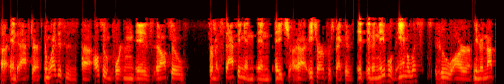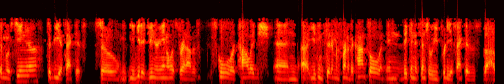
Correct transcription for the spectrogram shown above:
uh, and after. And why this is uh, also important is it also from a staffing and, and HR, uh, HR, perspective, it, it, enables analysts who are, you know, not the most senior to be effective. So you get a junior analyst right out of school or college, and uh, you can sit them in front of the console, and, and they can essentially be pretty effective uh,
